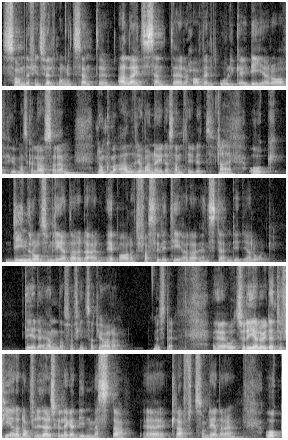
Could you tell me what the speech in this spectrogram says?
som det finns väldigt många intressenter. Alla intressenter har väldigt olika idéer av hur man ska lösa den. De kommer aldrig att vara nöjda samtidigt. Nej. Och din roll som ledare där är bara att facilitera en ständig dialog. Det är det enda som finns att göra. Just det. Eh, Så det gäller att identifiera dem, för det är där du ska lägga din mesta eh, kraft som ledare. Och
